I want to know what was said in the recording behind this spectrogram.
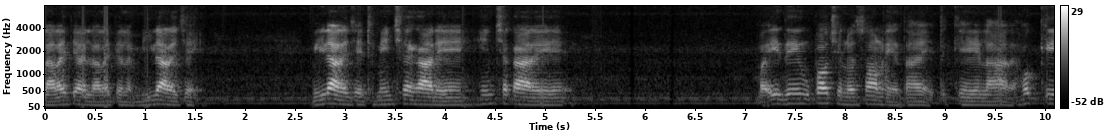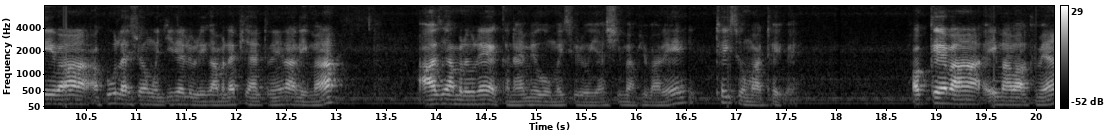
လာလိုက်ပြက်လိုက်လာလိုက်ပြက်လိုက်မီးလာတဲ့ချိန်မီးလာတဲ့ချိန်ထမင်းချက်ကတယ်ဟင်းချက်ကတယ် မအေးသေးဘူးပေါက်ချင်လို့စောင့်နေတဲ့အတိုင်းတကယ်လားဟုတ်ကဲ့ပါအခု live show ဝင်ကြည့်တဲ့လူတွေကမနက်ဖြန်တင်းလာနေမှာအားစရာမလိုတဲ့ခဏမျိုးကိုမိတ်ဆွေတို့ရရှိမှာဖြစ်ပါတယ်ထိတ်ဆုံမှထိတ်ပဲဟုတ်ကဲ့ပါအိမ်မှာပါခင်ဗျာ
